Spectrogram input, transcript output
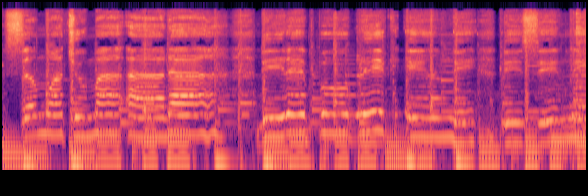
Semua cuma ada di republik ini di sini.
